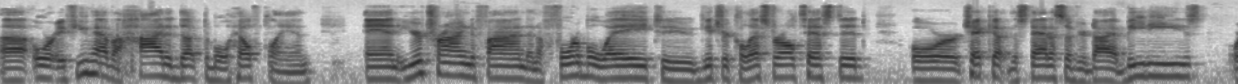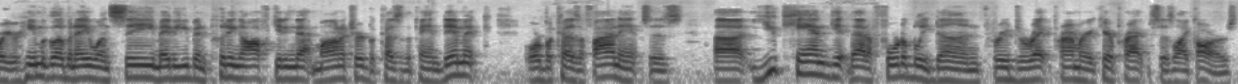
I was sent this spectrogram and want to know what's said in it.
uh, or if you have a high deductible health plan and you're trying to find an affordable way to get your cholesterol tested or check up the status of your diabetes or your hemoglobin A1C, maybe you've been putting off getting that monitored because of the pandemic or because of finances, uh, you can get that affordably done through direct primary care practices like ours.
